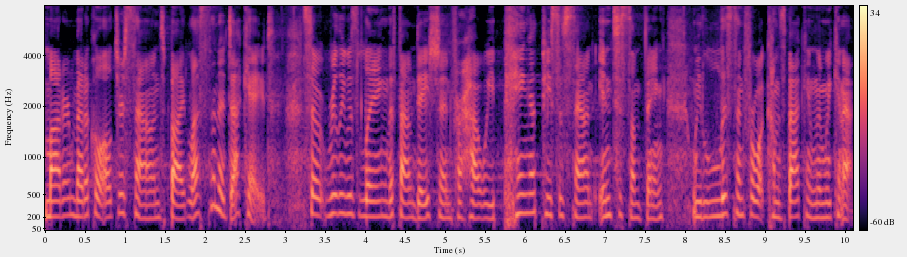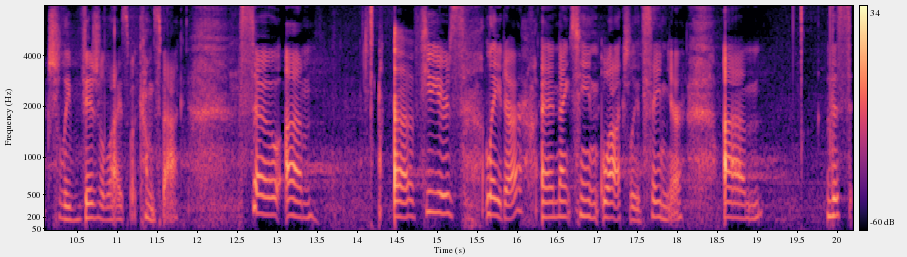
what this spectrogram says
modern medical ultrasound by less than a decade. So it really was laying the foundation for how we ping a piece of sound into something, we listen for what comes back, and then we can actually visualize what comes back. So, um, a few years later, in 19, well, actually, the same year, um, this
